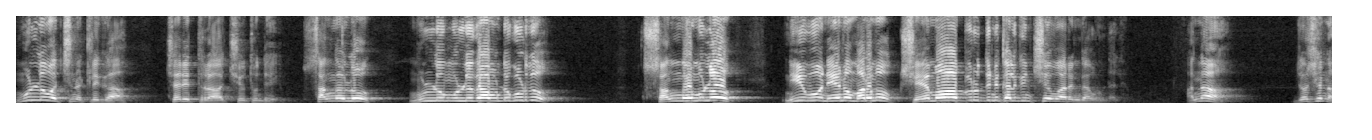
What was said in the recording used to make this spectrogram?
ముళ్ళు వచ్చినట్లుగా చరిత్ర చెబుతుంది. సంఘంలో ముళ్ళు ముళ్ళుగా ఉండకూడదు. సంఘములో నీవు నేను మనము క్షేమాభివృద్ధిని కలిగించే వారంగా ఉండాలి. అన్నా జోషన్న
